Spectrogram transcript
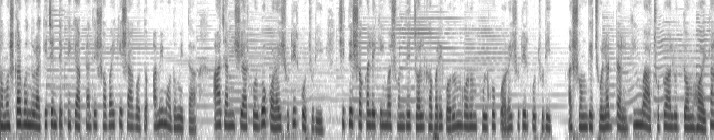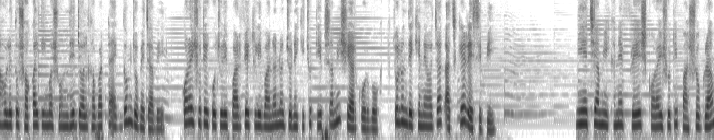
নমস্কার বন্ধুরা কিচেন টেকনিকে আপনাদের সবাইকে স্বাগত। আমি মধুমিতা। আজ আমি শেয়ার করব কড়াইশুটির কচুরি। শীতের সকালে কিংবা সন্ধ্যের জলখাবারে গরম গরম ফুলকো কড়াইশুটির কচুরি আর সঙ্গে ছোলার ডাল কিংবা ছোট আলুর দম হয়, তাহলে তো সকাল কিংবা সন্ধ্যের জলখাবারটা একদম জমে যাবে। কড়াইশুটির কচুরি পারফেক্টলি বানানোর জন্য কিছু টিপস আমি শেয়ার করব। চলুন দেখে নেওয়া যাক আজকের রেসিপি নিয়েছি আমি এখানে ফ্রেশ কড়াইশুঁটি পাঁচশো গ্রাম।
